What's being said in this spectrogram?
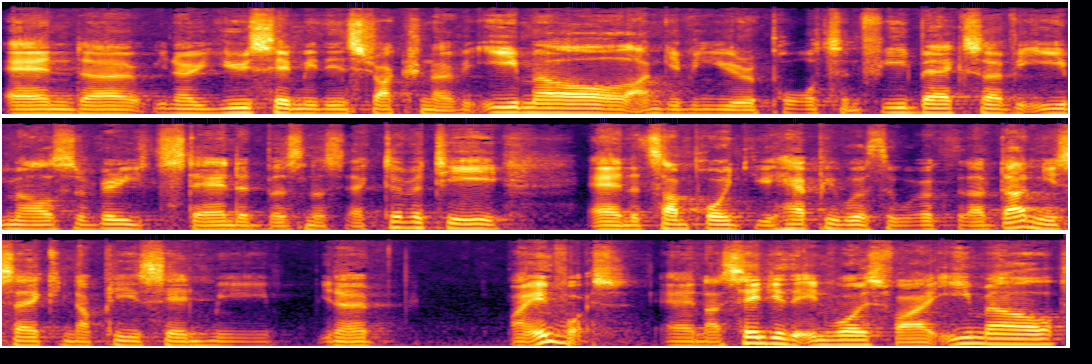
and uh, you know you send me the instruction over email. I'm giving you reports and feedbacks over email. It's a very standard business activity. And at some point, you're happy with the work that I've done. You say, "Can you please send me, you know, my invoice?" And I send you the invoice via email.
